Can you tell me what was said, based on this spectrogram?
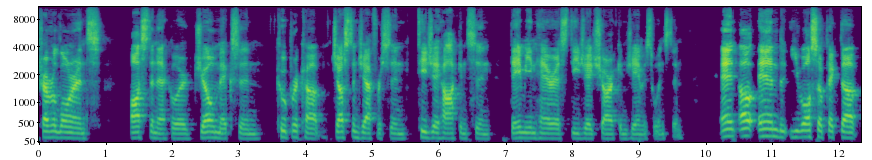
Trevor Lawrence, Austin Ekeler, Joe Mixon, Cooper Kupp, Justin Jefferson, TJ Hockenson, Damien Harris, DJ Chark, and Jameis Winston. And oh, and you also picked up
